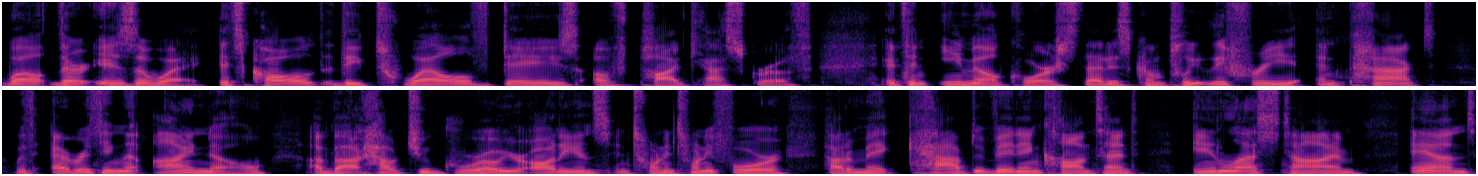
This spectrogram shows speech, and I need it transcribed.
Well, there is a way. It's called the 12 Days of Podcast Growth. It's an email course that is completely free and packed with everything that I know about how to grow your audience in 2024, how to make captivating content in less time, and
